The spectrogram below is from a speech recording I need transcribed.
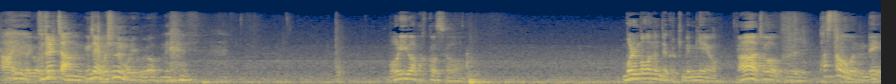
아 아닙니다 이거. 구들장. 굉장히 멋있는 머리고요. 네. 머리가 바뀌었어. 뭘 먹었는데 그렇게 맵네요. 아 저 그 파스타 먹었는데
